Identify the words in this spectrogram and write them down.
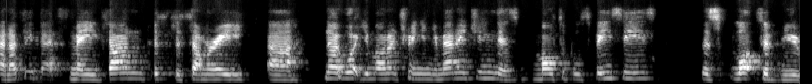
And I think that's me done. Just a summary. Uh, know what you're monitoring and you're managing. There's multiple species. There's lots of new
